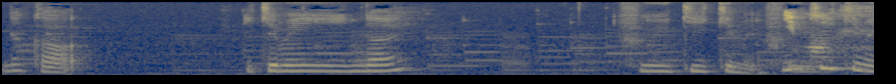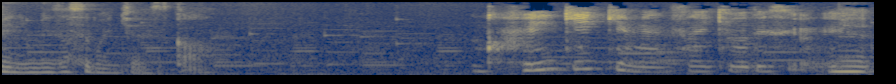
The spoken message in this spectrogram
なんかイケメンいない？雰囲気イケメン。雰囲気イケメンに目指せばいいんじゃないですか？なんか雰囲気イケメン最強ですよね。ね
